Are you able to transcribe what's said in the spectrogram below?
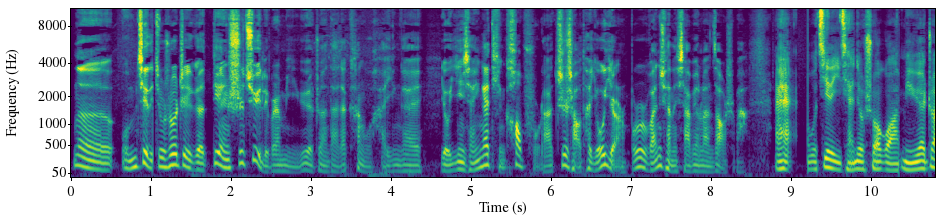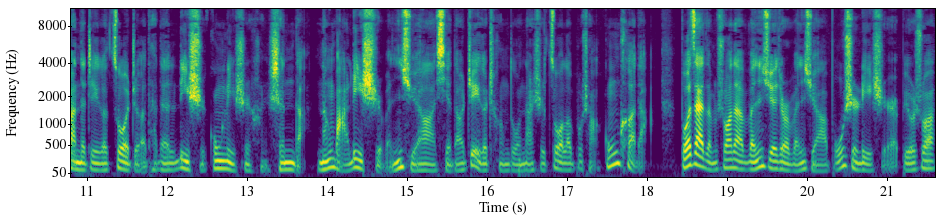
那我们记得就是说，这个电视剧里边《芈月传》，大家看过还应该有印象，应该挺靠谱的，至少它有影，不是完全的瞎编乱造，是吧？哎，我记得以前就说过，《芈月传》的这个作者，他的历史功力是很深的，能把历史文学啊写到这个程度，那是做了不少功课的。不过再怎么说呢，文学就是文学啊，不是历史。比如说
